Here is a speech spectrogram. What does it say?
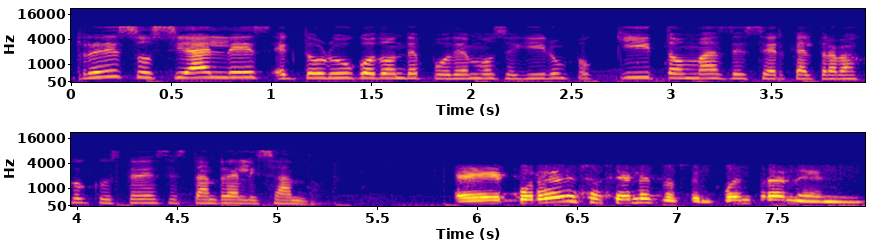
Redes sociales, Héctor Hugo, ¿dónde podemos seguir un poquito más de cerca el trabajo que ustedes están realizando? Eh, por redes sociales nos encuentran en,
